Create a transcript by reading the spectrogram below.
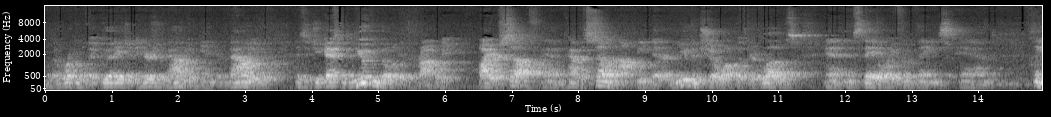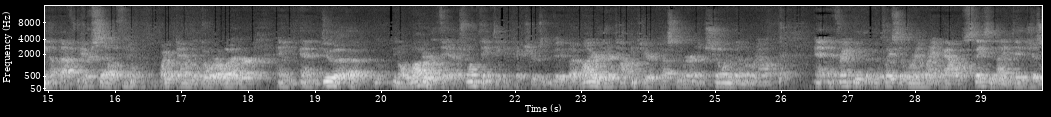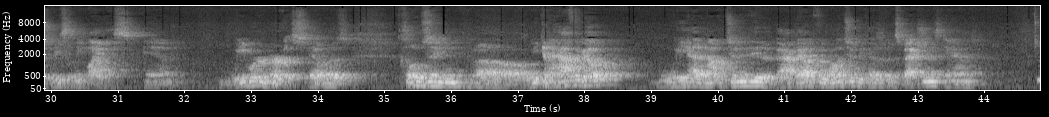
when they're working with a good agent, and here's your value again, your value is that you guys, can you can go look at the property by yourself and have the seller not be there, you can show up with your gloves and, and stay away from things and clean up after yourself, you know, wipe down the door or whatever, and, and do a, a, you know, while you're there, it's one thing taking pictures and video, but while you're there, talking to your customer and showing them around. And, and frankly, the, the place that we're in right now, Stacey and I did just recently buy this, and we were nervous. It was closing uh, a week and a half ago. We had an opportunity to back out if we wanted to because of inspections, and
